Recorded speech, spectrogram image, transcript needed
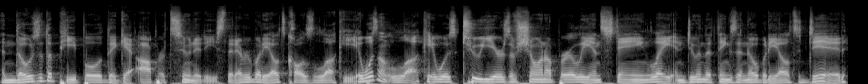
And those are the people that get opportunities that everybody else calls lucky. It wasn't luck, it was two years of showing up early and staying late and doing the things that nobody else did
